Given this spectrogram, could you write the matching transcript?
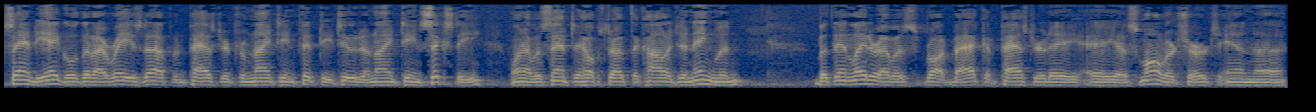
San Diego that I raised up and pastored from 1952 to 1960 when I was sent to help start the college in England. But then later I was brought back and pastored a, a, a smaller church in uh,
